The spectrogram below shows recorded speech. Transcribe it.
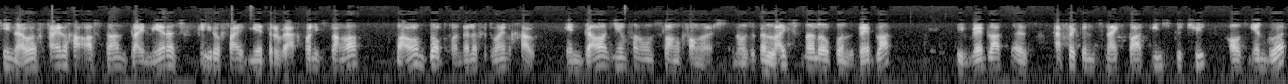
sien, hou 'n veilige afstand, bly meer as 4 of 5 meter weg van die slang af maar hom dop want hulle verdwyn gou en daar een van ons slangvangers en ons het 'n lys van hulle op ons webblad die webblad is African Snake Bite Institute as een woord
